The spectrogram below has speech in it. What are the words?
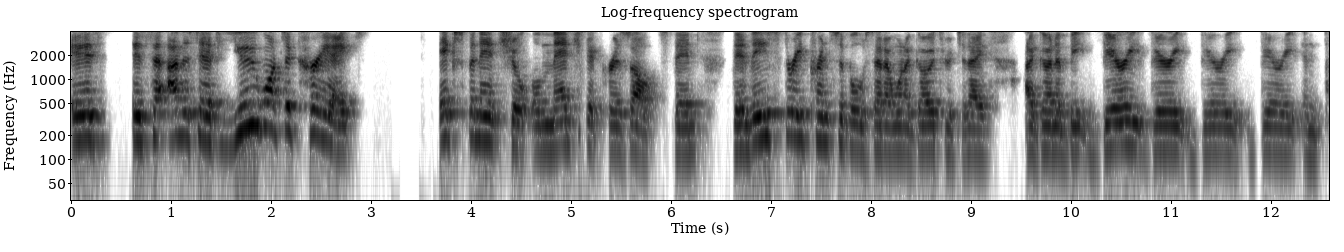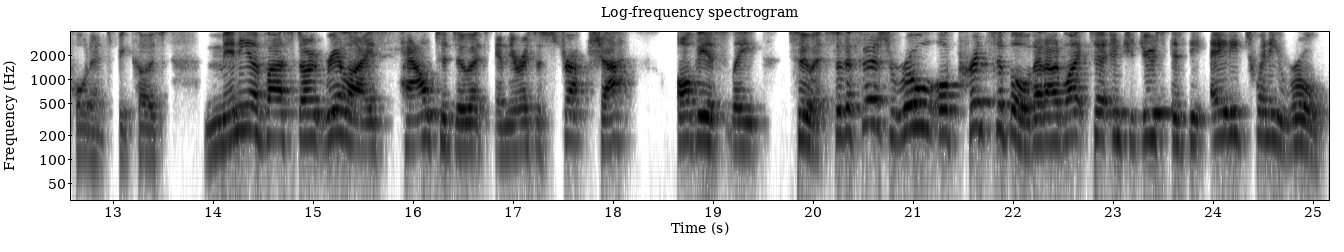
Is is to understand if you want to create exponential or magic results, then, then these three principles that I want to go through today are going to be very, very, very, very important because many of us don't realize how to do it. And there is a structure, obviously, to it. So the first rule or principle that I'd like to introduce is the 80-20 rule.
